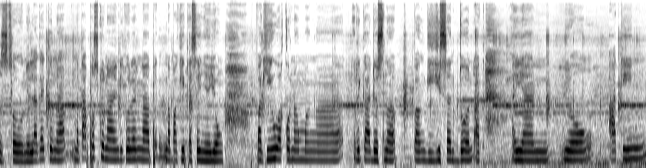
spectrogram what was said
So, nilagay ko na, matapos ko na, hindi ko lang nap- napakita sa inyo yung paghiwa ko ng mga ricados na panggigisan doon at ayan yung aking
